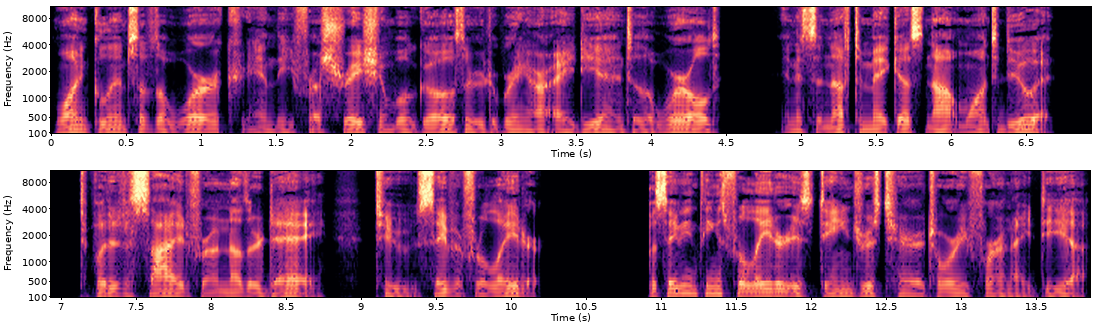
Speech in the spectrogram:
One glimpse of the work and the frustration we'll go through to bring our idea into the world, and it's enough to make us not want to do it, to put it aside for another day, to save it for later. But saving things for later is dangerous territory for an idea.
